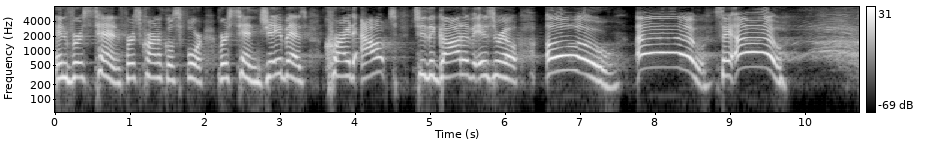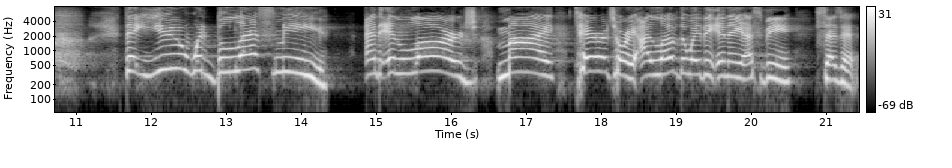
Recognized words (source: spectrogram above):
In verse 10, 1 Chronicles 4, verse 10, Jabez cried out to the God of Israel, Oh, oh, say, oh, that you would bless me and enlarge my territory. I love the way the NASB says it.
